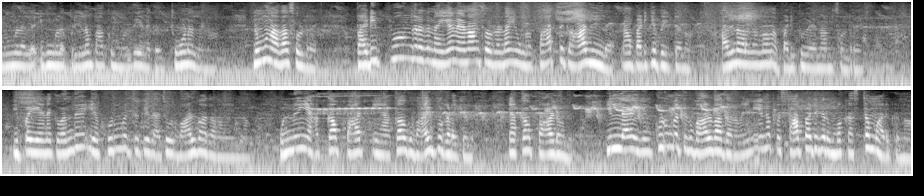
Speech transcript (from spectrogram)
இவங்களெல்லாம் இவங்கள இப்படியெல்லாம் பார்க்கும்போது எனக்கு அது தோணலைண்ணா. இன்னமும் நான் தான் சொல்கிறேன் படிப்புங்கிறத நான் ஏன் வேணாம்னு சொல்கிறேன்னா இவங்களை பார்த்துக்க ஆள் இல்லை. நான் படிக்க போயிட்டேனா அதனால தான் நான் படிப்பு வேணாம்னு சொல்கிறேன் இப்போ எனக்கு வந்து என் குடும்பத்துக்கு ஏதாச்சும் ஒரு வாழ்வாதாரம் வேணும் ஒன்று என் அக்கா பாட் என் அக்காவுக்கு வாய்ப்பு கிடைக்கணும். என் அக்கா பாடணும். இல்லை என் குடும்பத்துக்கு வாழ்வாதாரம் ஏன்னா இப்போ சாப்பாட்டுக்கு ரொம்ப கஷ்டமாக இருக்குண்ணா.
